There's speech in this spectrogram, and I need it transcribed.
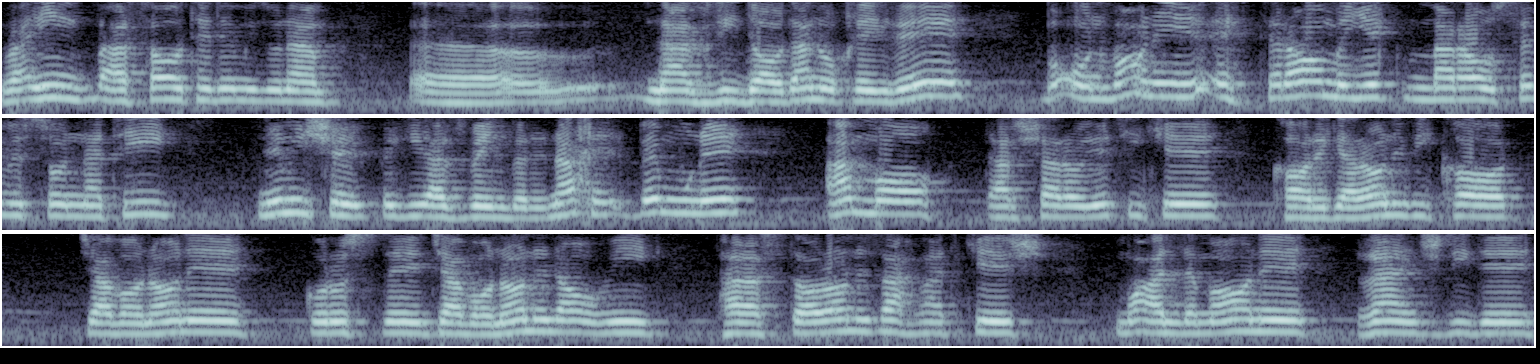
و این بساط نمی‌دونم نظری دادن و غیره به عنوان احترام یک مراسم سنتی نمیشه بگی از بین بره. نه بمونه اما در شرایطی که کارگران بیکار جوانان گرسنه جوانان ناامید پرستاران زحمتکش معلمان رنج دیده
